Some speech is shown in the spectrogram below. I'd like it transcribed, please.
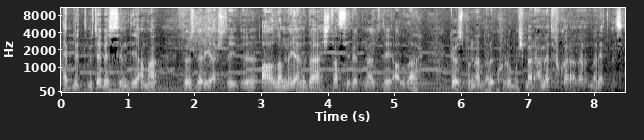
Hep müt- mütebessimdi ama gözleri yaşlıydı. Ağlamayanı da hiç tasvip etmezdi. Allah göz pınarları kurumuş merhamet fukaralarından etmesin.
